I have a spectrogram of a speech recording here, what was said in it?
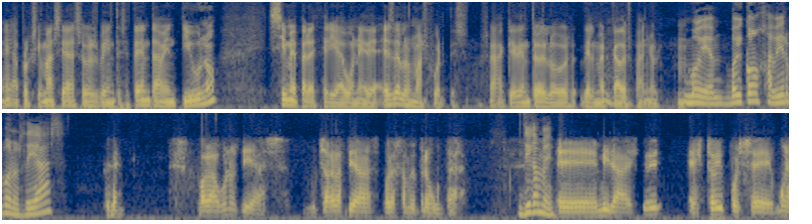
eh, aproximarse a esos 20, 70, 21, sí me parecería buena idea. Es de los más fuertes, o sea que dentro de los, del mercado español. Mm. Muy bien. Voy con Javier, buenos días. Hola, buenos días. Muchas gracias por dejarme preguntar. Dígame. mira, estoy, estoy pues muy,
